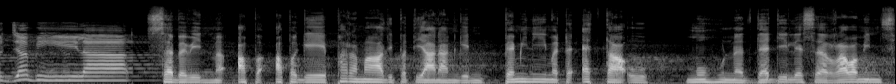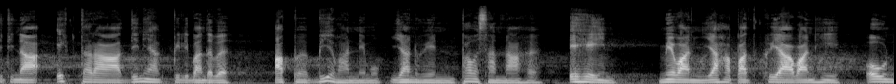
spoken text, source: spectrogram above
زنجبيلا සැබවින්ම අප අපගේ පරමාධිපතියාණන්ගෙන් පැමිණීමට ඇත්තා වූ මුහුණ දැඩි ලෙස රවමින් සිටිනා එක්තරා දිනයක් පිළිබඳව අප බියවන්නෙමු යනුවෙන් පවසන්නාහ. එහෙයින් මෙවන් යහපත් ක්‍රියාවන්හි ඔවුන්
